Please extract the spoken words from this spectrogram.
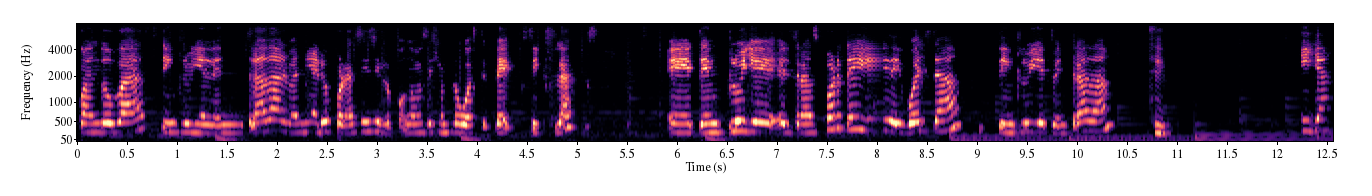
Cuando vas, te incluyen la entrada al balneario, por así decirlo, pongamos de ejemplo Huastepec, Six Flags. Eh, te incluye el transporte ida y vuelta, te incluye tu entrada. Sí. Y ya.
